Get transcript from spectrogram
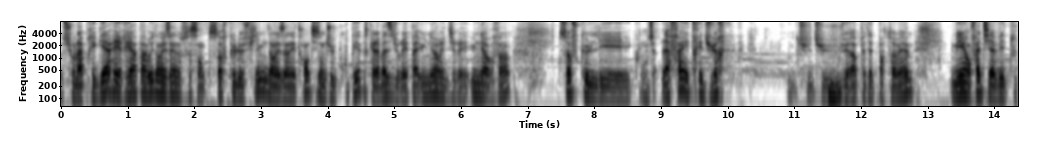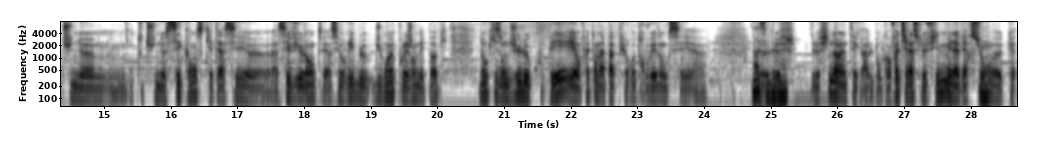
sur l'après-guerre et réapparu dans les années 60. Sauf que le film dans les années 30 ils ont dû le couper parce qu'à la base il durait pas une heure, il durait 1h20. Sauf que les comment dire, la fin est très dure. tu tu Mhm. verras peut-être par toi-même. Mais en fait, il y avait toute une, euh, toute une séquence qui était assez, euh, assez violente et assez horrible, du moins pour les gens de l'époque. Donc ils ont dû le couper et en fait on n'a pas pu retrouver. Donc c'est euh, Ah, le, le film dans l'intégrale. Donc en fait il reste le film mais la version euh, cut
